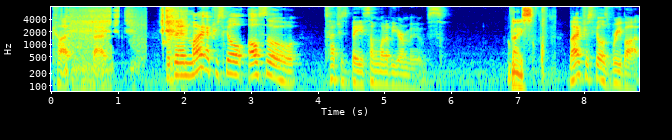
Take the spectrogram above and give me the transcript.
cut that. But then my extra skill also touches base on one of your moves. Nice. My extra skill is rebot.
